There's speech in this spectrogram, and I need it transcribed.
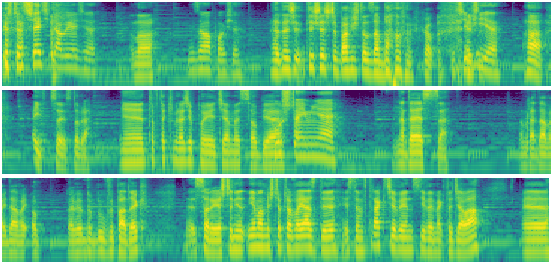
Jeszcze trzeci tam jedzie. No. Nie załapał się. Ale ty, się- ty się jeszcze bawisz tą zabawę. Ja cię Ej, przy- biję. Aha. Ej, co jest? Dobra. E, to w takim razie pojedziemy sobie Puszczaj mnie. na DSC. Dobra, dawaj, dawaj. O, prawie by był wypadek. E, sorry, jeszcze nie, nie mam jeszcze prawa jazdy. Jestem w trakcie, więc nie wiem jak to działa. E,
